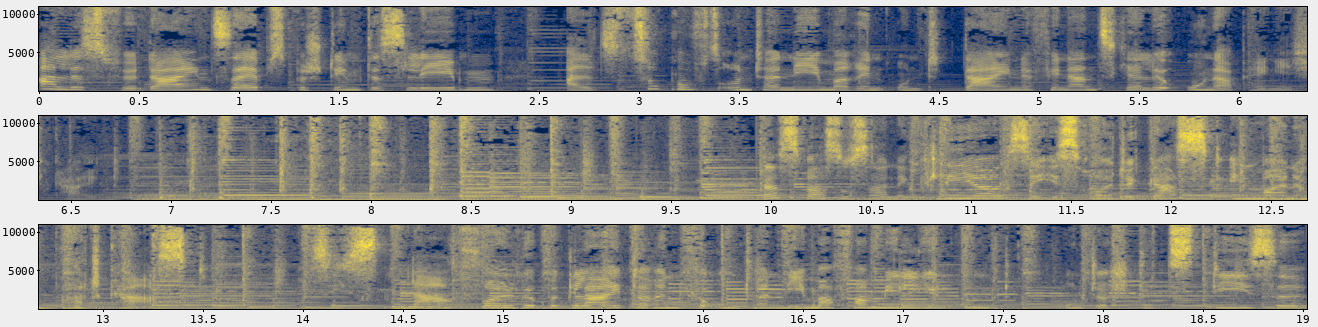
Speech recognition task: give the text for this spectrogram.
Alles für dein selbstbestimmtes Leben als Zukunftsunternehmerin und deine finanzielle Unabhängigkeit. Das war Susanne Klier. Sie ist heute Gast in meinem Podcast. Sie ist Nachfolgebegleiterin für Unternehmerfamilien und unterstützt diese,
